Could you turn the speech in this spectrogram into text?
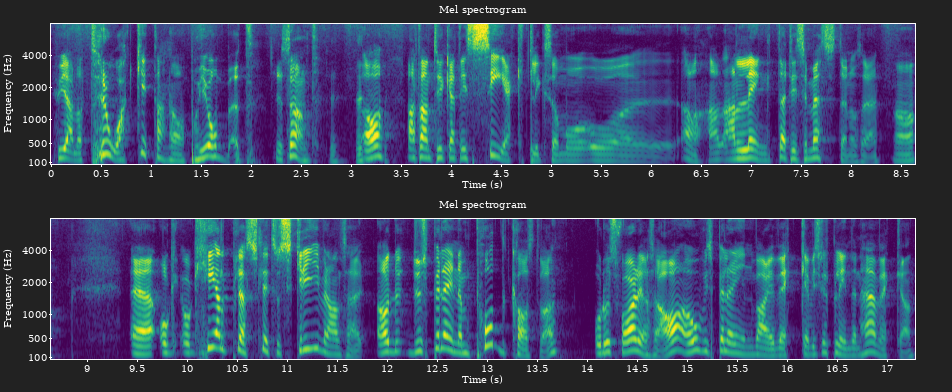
hur jävla tråkigt han har på jobbet. Det är sant? Ja, att han tycker att det är segt liksom och, och ja, han, han längtar till semestern och sådär. Ja. Eh, och, och helt plötsligt så skriver han så här. Ja, du, du spelar in en podcast va? Och då svarade jag så här. Ja, oh, vi spelar in varje vecka. Vi ska spela in den här veckan.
